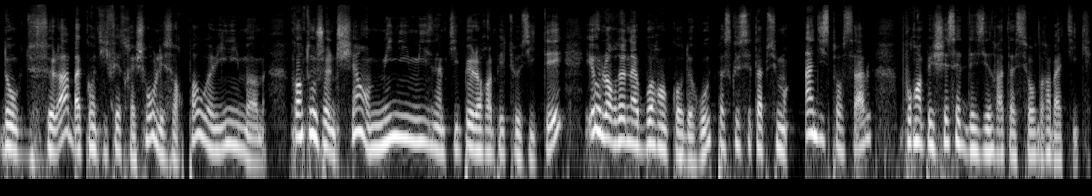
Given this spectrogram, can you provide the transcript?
Donc de cela, bah, quand il fait très chaud, on les sort pas ou un minimum. Quant aux jeunes chiens, on minimise un petit peu leur impétuosité et on leur donne à boire en cours de route parce que c'est absolument indispensable pour empêcher cette déshydratation dramatique.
